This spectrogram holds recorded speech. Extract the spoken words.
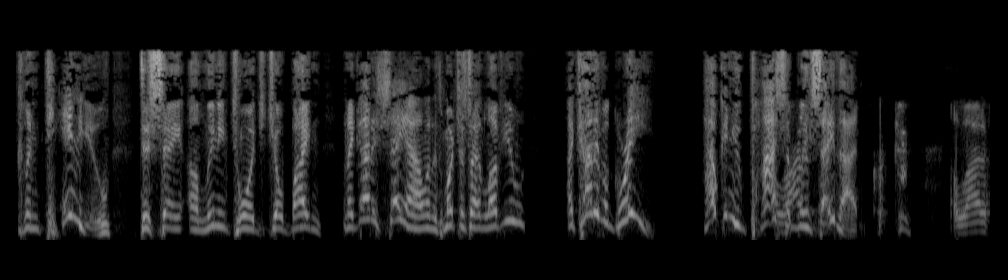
continue to say, I'm leaning towards Joe Biden? And I got to say, Alan, as much as I love you, I kind of agree. How can you possibly of, say that? A lot of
